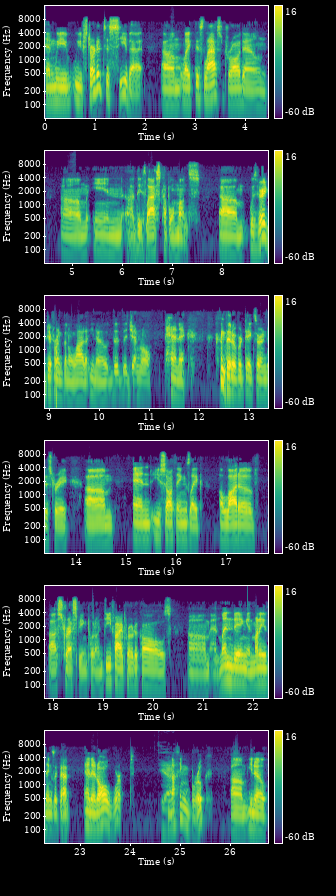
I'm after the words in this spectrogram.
And we we've started to see that, um, like this last drawdown um, in uh, these last couple of months. um, was very different than a lot of you know the the general panic that overtakes our industry. Um, and you saw things like a lot of uh, stress being put on DeFi protocols um, and lending and money and things like that, and it all worked. Yeah. Nothing broke. Um, you know,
